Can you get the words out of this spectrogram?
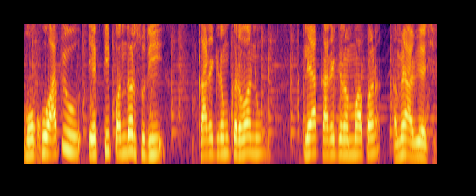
મોખું આપ્યું એકથી પંદર સુધી કાર્યક્રમ કરવાનું. એટલે આ કાર્યક્રમમાં પણ અમે આવીએ છીએ.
